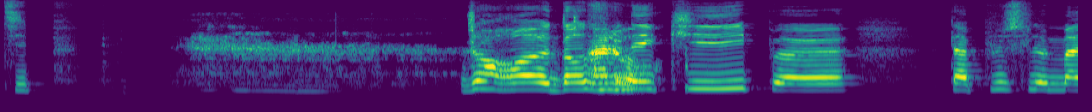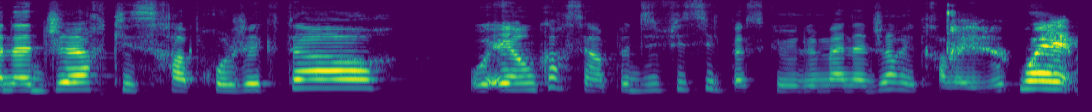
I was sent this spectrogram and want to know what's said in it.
type? Genre dans une équipe, tu as plus le manager qui sera projecteur. Et encore, c'est un peu difficile parce que le manager, il travaille beaucoup. Ouais.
